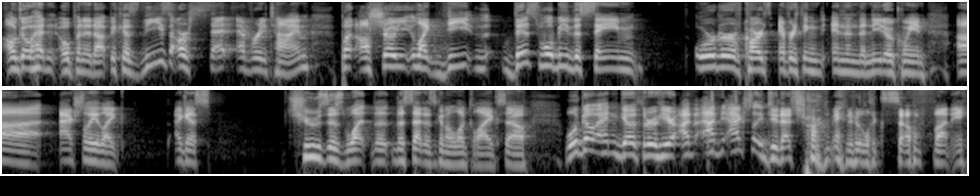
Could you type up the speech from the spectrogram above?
I'll go ahead and open it up because these are set every time. But I'll show you, like the this will be the same order of cards, everything, and then the Nidoqueen uh, actually like, I guess, chooses what the the set is gonna look like. So we'll go ahead and go through here. I've, I've actually, dude, that Charmander looks so funny.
